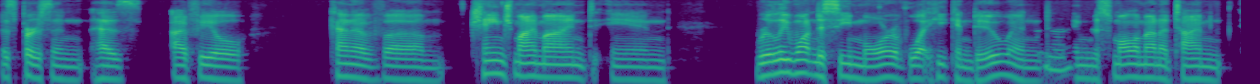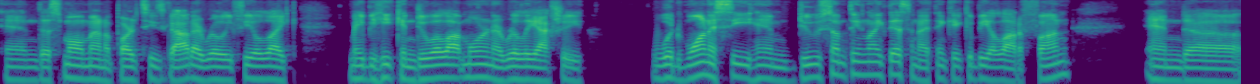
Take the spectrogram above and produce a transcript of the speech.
this person has, I feel, kind of um, changed my mind in really wanting to see more of what he can do. And Mhm. in the small amount of time and the small amount of parts he's got, I really feel like maybe he can do a lot more. And I really actually would want to see him do something like this. And I think it could be a lot of fun. And uh,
